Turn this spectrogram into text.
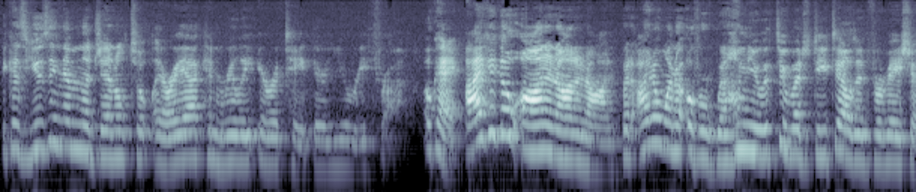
because using them in the genital area can really irritate their urethra. Okay, I could go on and on and on, but I don't want to overwhelm you with too much detailed information.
